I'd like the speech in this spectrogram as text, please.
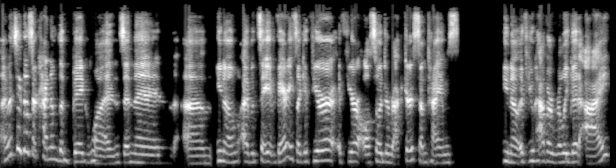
I would say those are kind of the big ones and then um, you know i would say it varies. Like if you're if you're also a director sometimes you know if you have a really good eye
